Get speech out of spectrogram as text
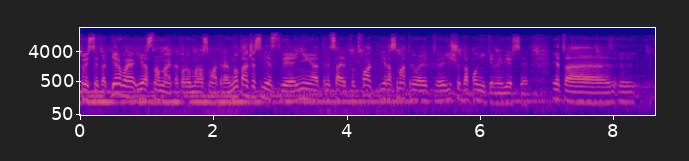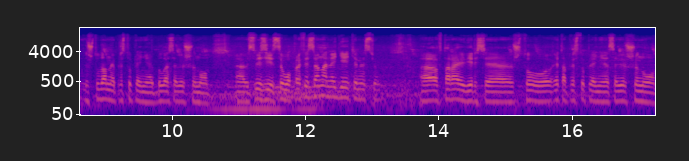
То есть это первая и основная, которую мы рассматриваем. Но также следствие не отрицает тот факт и рассматривает э, еще дополнительные версии. Это э, что данное преступление было совершено э, в связи с его профессиональной деятельностью. Вторая версия, что это преступление совершено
